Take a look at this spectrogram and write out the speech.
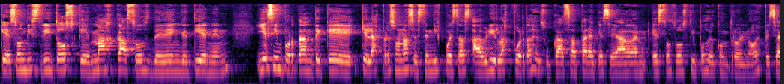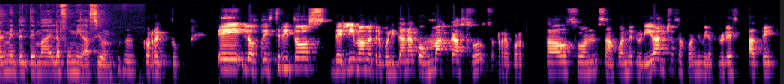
que son distritos que más casos de dengue tienen y es importante que, las personas estén dispuestas a abrir las puertas de su casa para que se hagan estos dos tipos de control, ¿no? Especialmente el tema de la fumigación. correcto. Eh, los distritos de Lima Metropolitana con más casos reportados son San Juan de Lurigancho, San Juan de Miraflores, Ate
